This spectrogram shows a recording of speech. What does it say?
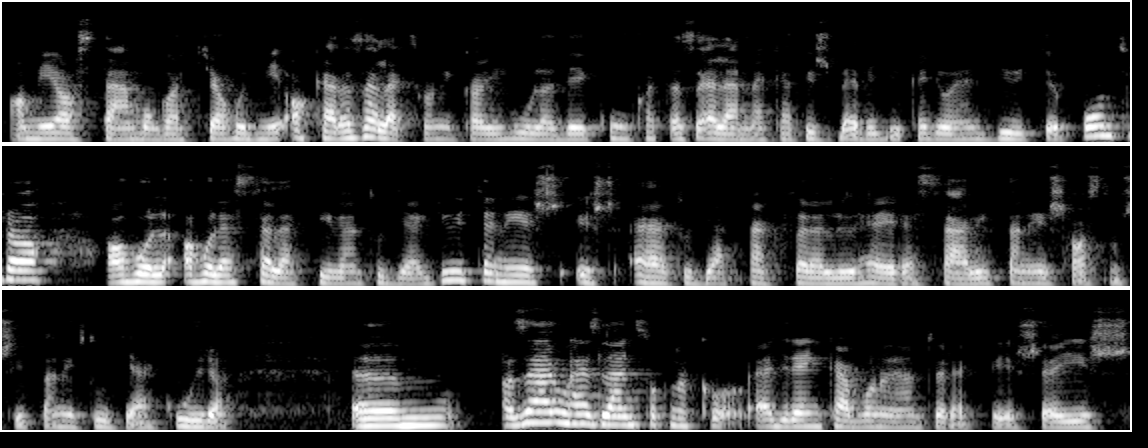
ami azt támogatja, hogy mi akár az elektronikai hulladékunkat, az elemeket is bevigyük egy olyan gyűjtőpontra, ahol, ahol ezt szelektíven tudják gyűjteni, és, és el tudják megfelelő helyre szállítani, és hasznosítani tudják újra. Az áruházláncoknak egyre inkább van olyan törekvése is,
